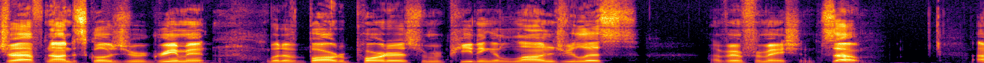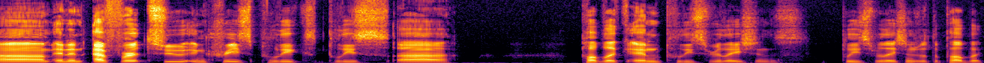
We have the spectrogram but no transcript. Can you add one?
draft non-disclosure agreement would have barred reporters from repeating a laundry list of information. So, um, in an effort to increase police, police, uh, public and police relations, police relations with the public,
